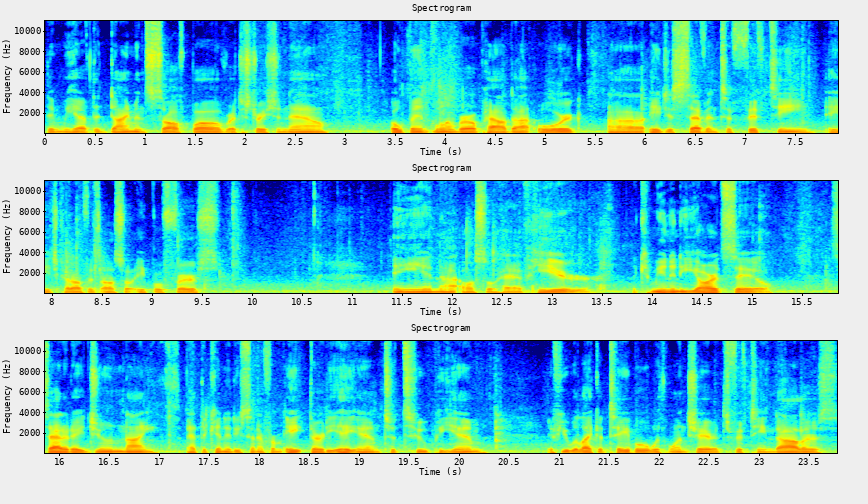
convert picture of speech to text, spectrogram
Then we have the Diamond Softball registration now open, willingboropal.org. Uh, ages 7 to 15. Age cutoff is also April 1st. And I also have here the community yard sale, Saturday, June 9th at the Kennedy Center from 8:30 a.m. to 2 p.m. If you would like a table with one chair, it's $15.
